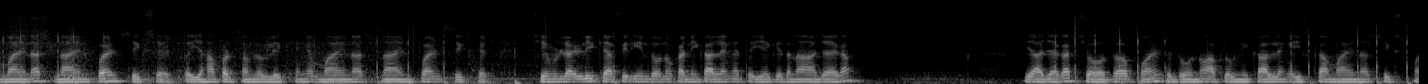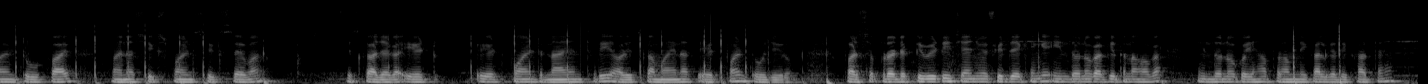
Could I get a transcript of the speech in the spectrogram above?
minus nine point six eight. तो यहाँ पर से हम लोग लिखेंगे minus nine point six eight. Similarly क्या फिर इन दोनों का निकालेंगे तो ये कितना आ जाएगा? ये आ जाएगा चौदह पॉइंट दोनों आप लोग निकाल लेंगे। इसका minus six point two five, minus six point six seven, इसका आ जाएगा eight eight point nine three और इसका minus eight point two zero. पर प्रोडक्टिविटी चेंज में फिर देखेंगे इन दोनों का कितना होगा। इन दोनों को यहाँ पर हम निकाल के दिखाते हैं।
